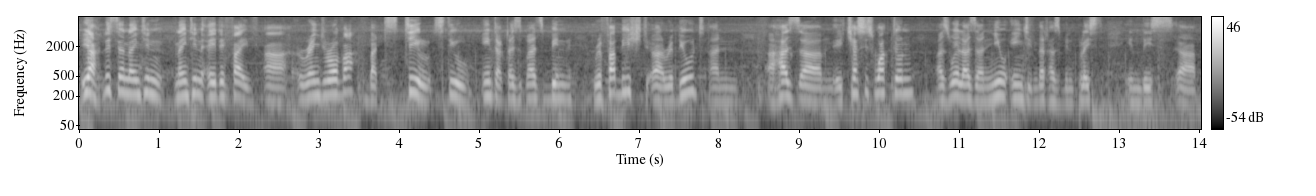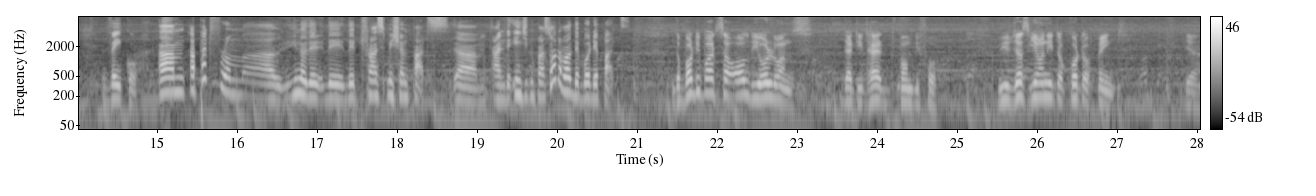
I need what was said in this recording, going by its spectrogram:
Yeah, this is a 19, 1985 uh, Range Rover, but still, still intact. Has, has been refurbished, uh, rebuilt, and uh, has um, a chassis worked on, as well as a new engine that has been placed in this uh, vehicle. Um, apart from, uh, you know, the, the, the transmission parts um, and the engine parts, what about the body parts? The body parts are all the old ones that it had from before. We've just given it a coat of paint. Yeah.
